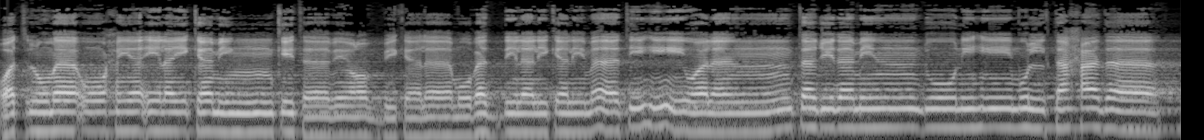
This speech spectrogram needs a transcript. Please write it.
واتل ما أوحي إليك من كتاب ربك لا مبدل لكلماته ولن تجد من دونه ملتحداً.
